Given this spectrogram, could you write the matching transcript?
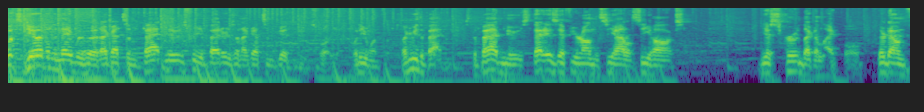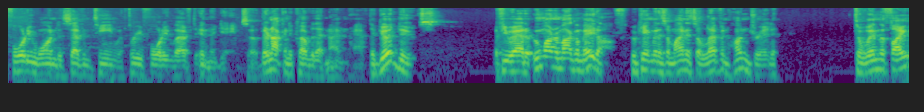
What's good in the neighborhood? I got some bad news for you bettors, and I got some good news for you. What do you want first? I'll give you the bad news. The bad news, that is if you're on the Seattle Seahawks, you're screwed like a light bulb. They're down 41 to 17 with 340 left in the game. So they're not going to cover that nine and a half. The good news, if you had Umar Nurmagomedov, who came in as a minus 1100 to win the fight,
